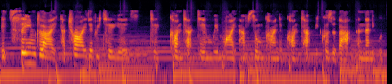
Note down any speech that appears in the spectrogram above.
it seemed like I tried every two years to contact him. We might have some kind of contact because of that, and then it would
